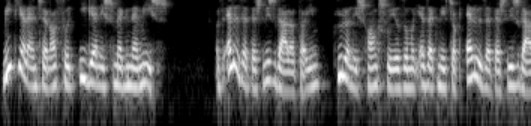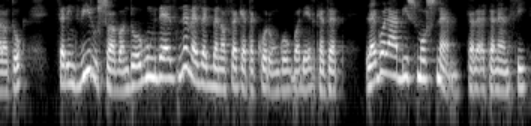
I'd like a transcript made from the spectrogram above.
Mit jelentsen az, hogy igenis, meg nem is? Az előzetes vizsgálataim, külön is hangsúlyozom, hogy ezek még csak előzetes vizsgálatok, szerint vírussal van dolgunk, de ez nem ezekben a fekete korongokban érkezett. Legalábbis most nem, felelte Nancy.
